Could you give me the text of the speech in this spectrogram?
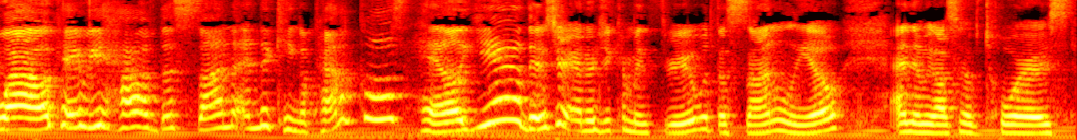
wow, okay, we have the Sun and the King of Pentacles. Hell yeah, there's your energy coming through with the Sun, Leo. And then we also have Taurus,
